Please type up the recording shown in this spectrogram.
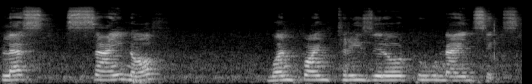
plus sine of 1.30296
